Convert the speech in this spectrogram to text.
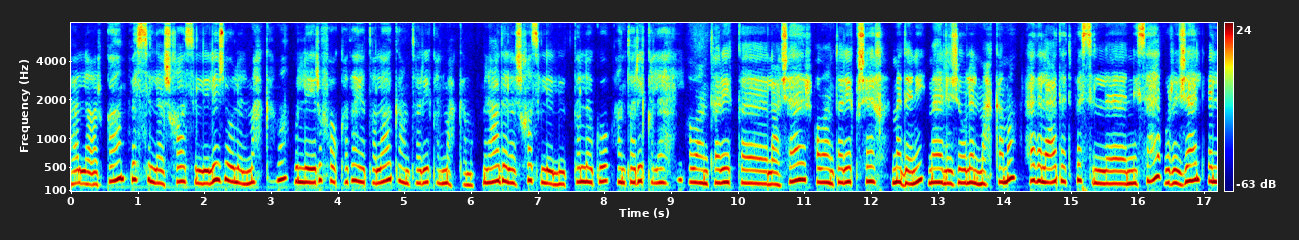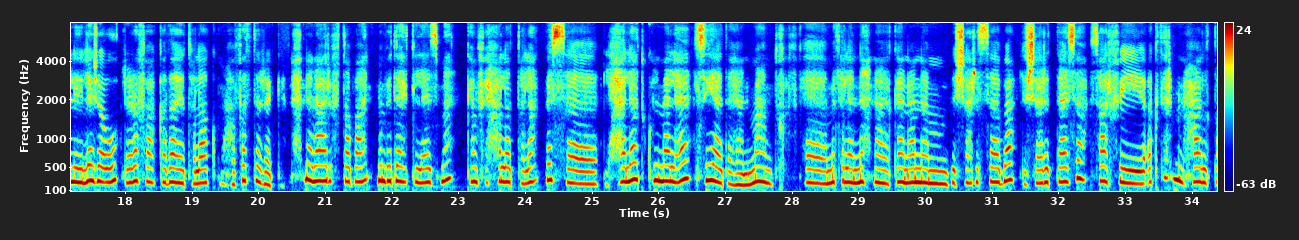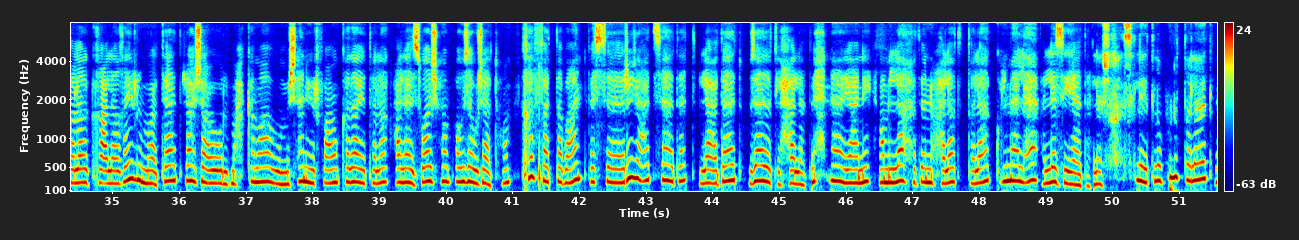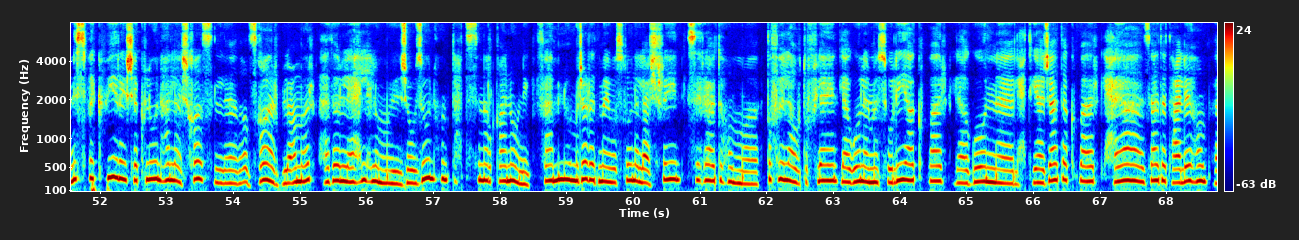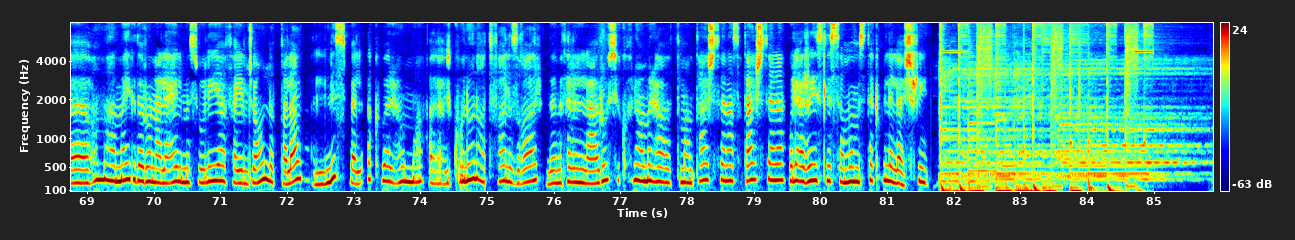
الأرقام بس الأشخاص اللي لجوا للمحكمة واللي رفعوا قضايا طلاق عن طريق المحكمة. من عدا الأشخاص اللي, اللي طلقوا عن طريق الأهل أو عن طريق العشائر أو عن طريق شيخ مدني ما لجوا للمحكمة. هذا العدد بس النساء والرجال اللي لجأوا لرفع قضايا طلاق محافظة محافظة الرقة نحن نعرف طبعا من بداية الأزمة كان في حالات طلاق بس آه، الحالات كل ما لها زيادة يعني ما عم تخف. آه، مثلا نحنا كان عنا بالشهر السابع للشهر التاسع صار في أكثر من حالة طلاق على غير المعتاد. راجعوا المحكمة ومشان يرفعون قضايا طلاق على أزواجهم أو زوجاتهم. خفت طبعا بس آه، رجعت زادت الأعداد وزادت الحالات. نحنا يعني عم نلاحظ إنه حالات الطلاق كل ما لها على زيادة. الأشخاص اللي يطلبون الطلاق نسبة كبيرة يشكلون هالأشخاص الصغار بالعمر هذول أهلهم يجوزونهم تحت السن القانوني؟ فمنه مجرد ما يوصلون العشرين يصير عندهم طفل أو طفلين يلاقون المسؤولية أكبر يلاقون الاحتياجات أكبر الحياة زادت عليهم هم ما يقدرون على هاي المسؤولية فيلجؤون للطلاق. النسبة الأكبر هم يكونون أطفال صغار. مثلا العروس يكون عمرها 18 سنة 16 سنة والعريس لسه مو مستكمل العشرين.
